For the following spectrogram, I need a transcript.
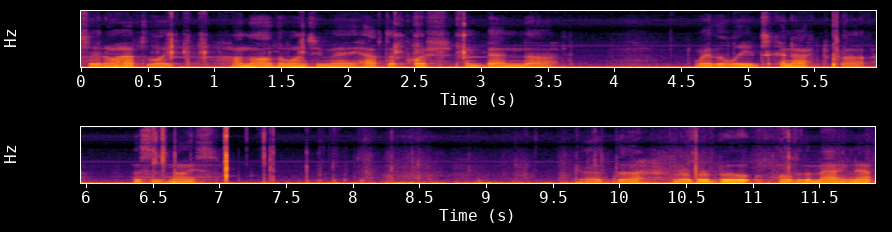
So you don't have to like on the other ones you may have to push and bend uh, where the leads connect, but this is nice. Got the rubber boot over the magnet.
